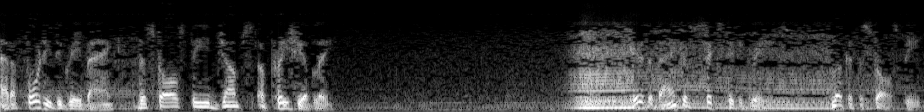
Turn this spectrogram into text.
At a 40 degree bank, the stall speed jumps appreciably. Here's a bank of 60 degrees. Look at the stall speed.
